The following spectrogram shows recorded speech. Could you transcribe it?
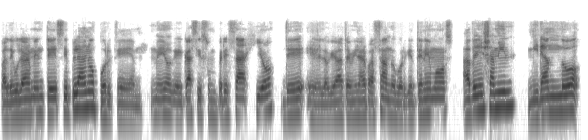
Particularmente ese plano porque medio que casi es un presagio de eh, lo que va a terminar pasando porque tenemos a Benjamin mirando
